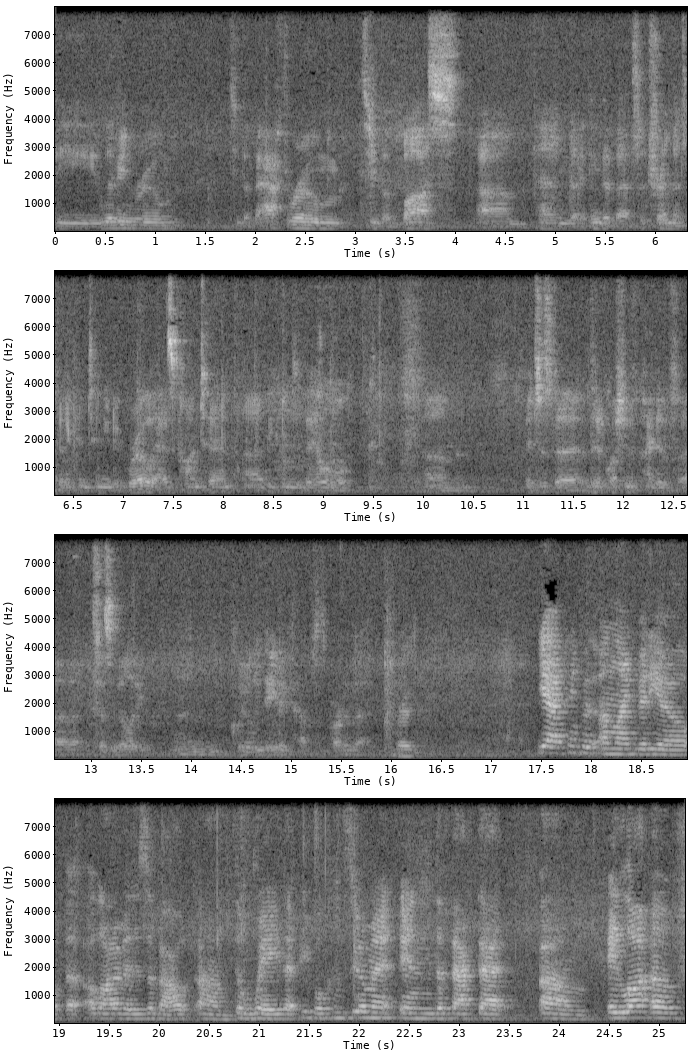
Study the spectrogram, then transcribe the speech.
the living room to the bathroom to the bus, um, and I think that that's a trend that's going to continue to grow as content uh, becomes available. Um, it's just a, a question of kind of uh, accessibility, and clearly data caps is part of that. Right. Yeah, I think with online video, a lot of it is about um, the way that people consume it and the fact that um, a lot of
